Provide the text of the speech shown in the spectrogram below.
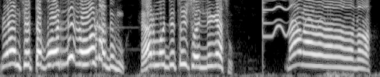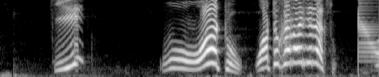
প্যান্ট শার্টটা পরলে রওনা দেবো। হ্যার মধ্যে তুই চললে গেছো। না না না না না না কি? ও অটো। অটো খারাপ রাখছো? ও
